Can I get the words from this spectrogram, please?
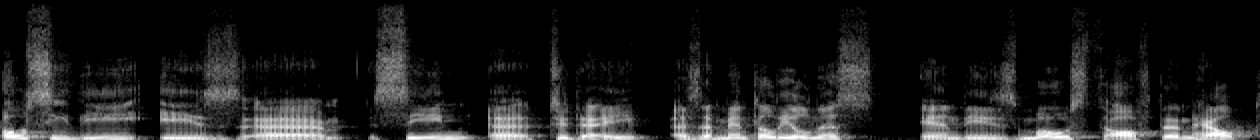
OCD is um, seen uh, today as a mental illness and is most often helped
